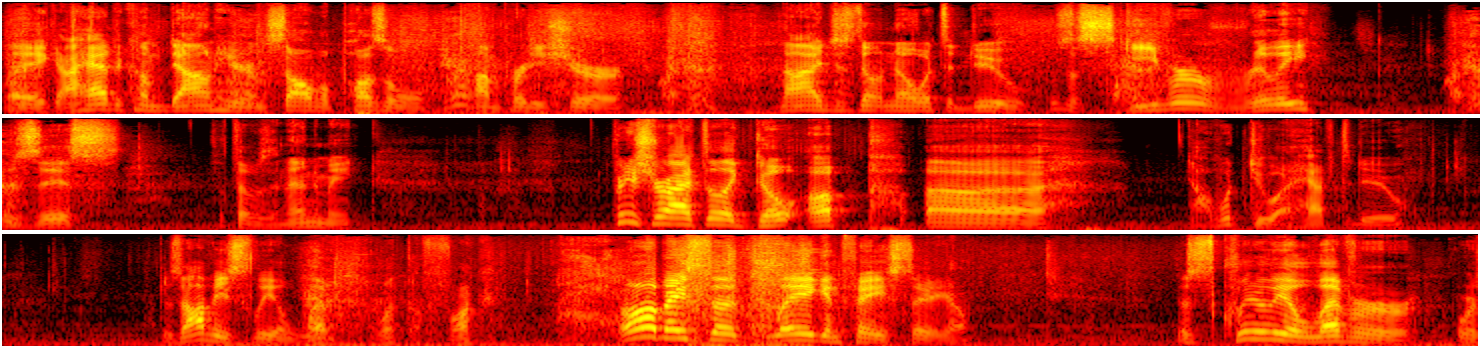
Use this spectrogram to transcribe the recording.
Like, I had to come down here and solve a puzzle, I'm pretty sure. Now I just don't know what to do. There's a skeever? Really? What is this? I thought that was an enemy. Pretty sure I have to, like, go up, uh... Oh, what do I have to do? There's obviously a lever. What the fuck? Oh, base the leg and face. There you go. There's clearly a lever or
